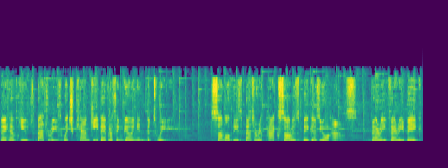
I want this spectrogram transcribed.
they have huge batteries which can keep everything going in between. Some of these battery packs are as big as your house. Very very big,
